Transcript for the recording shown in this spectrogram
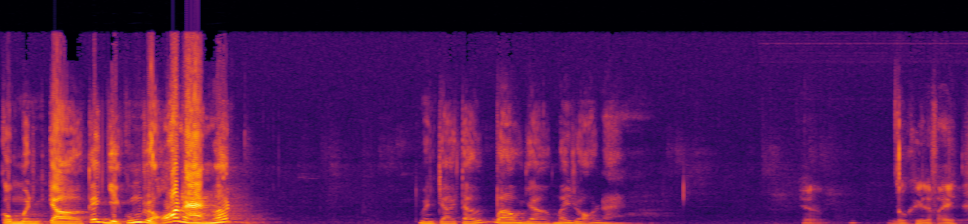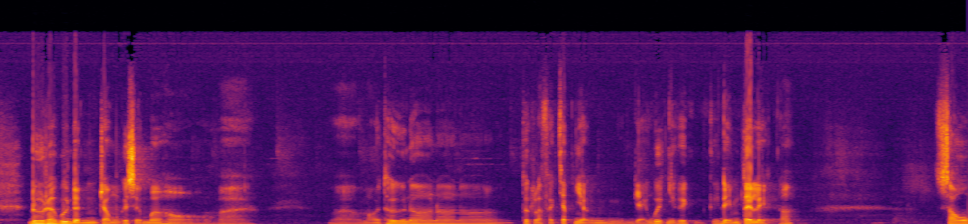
còn mình chờ cái gì cũng rõ ràng hết. Mình chờ tới bao giờ mới rõ ràng. Yeah. đôi khi là phải đưa ra quyết định trong cái sự mơ hồ và và mọi thứ nó nó nó, tức là phải chấp nhận, giải quyết những cái cái điểm tê liệt đó. Sau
